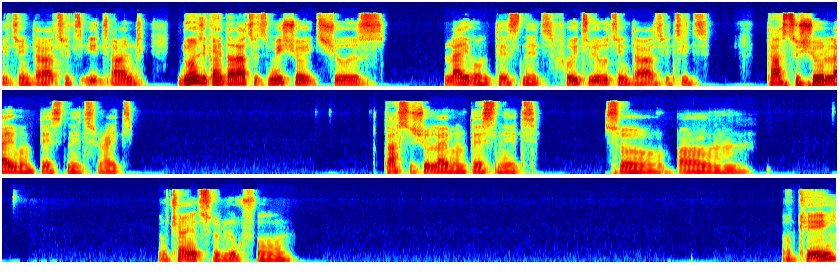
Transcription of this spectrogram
free to interact with it. And the ones you can interact with, make sure it shows live on testnet. For you to be able to interact with it, it has to show live on testnet, right? It has to show live on testnet. So um I'm trying to look for okay.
